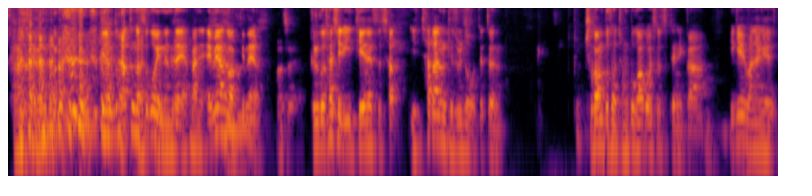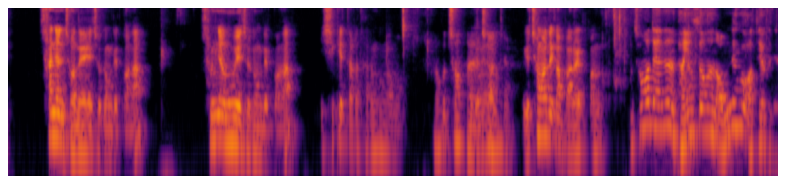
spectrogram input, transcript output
사람이 거 그냥 똑같은 거 쓰고 있는데 약간 애매한 것 같긴 해요. 맞아요. 그리고 사실 이 DNS 차, 이 차단 기술도 어쨌든 주간 부서 정부가 하고 있었을 테니까 이게 만약에 4년 전에 적용됐거나 3년 후에 적용됐거나 이 시기에 따라 다른 건가 뭐 아, 그쵸. 네. 그런 것 같아요. 이게 청와대가 말할 건 청와대는 방향성은 없는 것 같아요, 그냥.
